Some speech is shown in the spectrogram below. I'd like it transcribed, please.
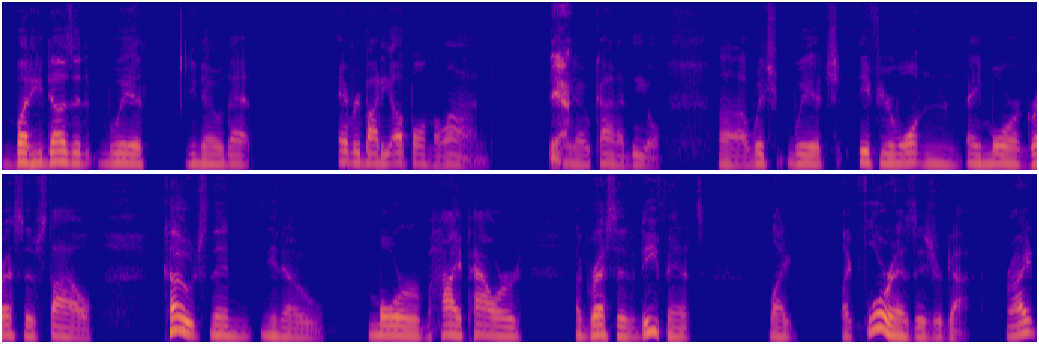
but he does it with you know that everybody up on the line, yeah, you know, kind of deal uh, which which if you're wanting a more aggressive style coach, then you know more high powered aggressive defense, like like Flores is your guy, right?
